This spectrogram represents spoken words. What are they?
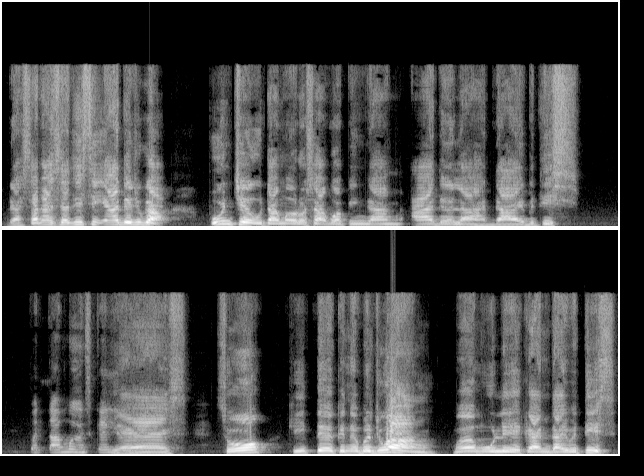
Berdasarkan statistik yang ada juga, punca utama rosak buah pinggang adalah diabetes. Pertama sekali. Yes. So, kita kena berjuang memulihkan diabetes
